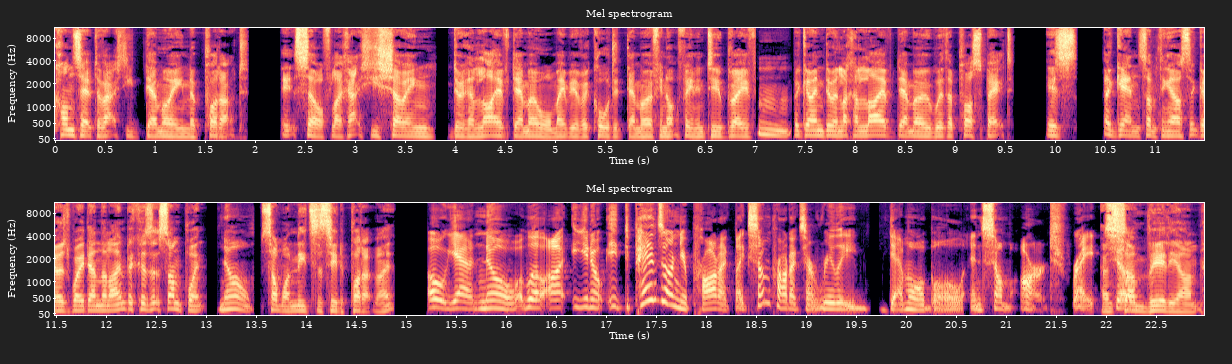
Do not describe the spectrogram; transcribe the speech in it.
concept of actually demoing the product itself, like actually showing, doing a live demo or maybe a recorded demo if you're not feeling too brave, mm. but going doing like a live demo with a prospect is again something else that goes way down the line because at some point, no, someone needs to see the product, right? Oh yeah, no. Well, uh, you know, it depends on your product. Like some products are really demoable and some aren't, right? And so, some really aren't.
